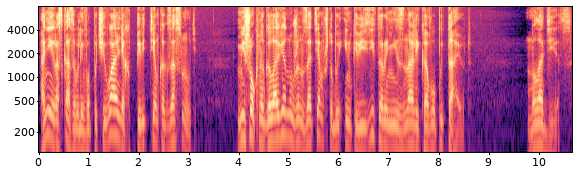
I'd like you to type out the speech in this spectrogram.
Они рассказывали в опочивальнях перед тем, как заснуть. Мешок на голове нужен за тем, чтобы инквизиторы не знали, кого пытают. Молодец.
